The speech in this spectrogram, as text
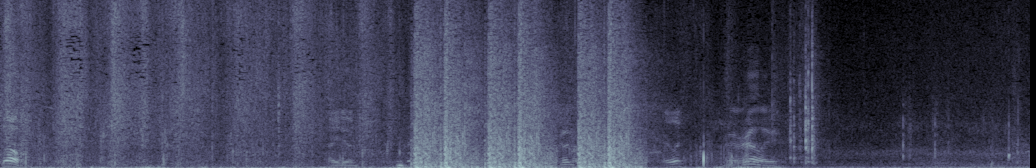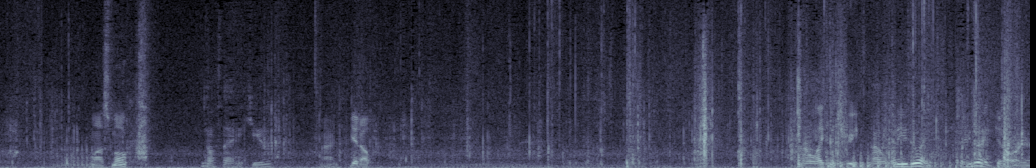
So. How you doing? Really? Really? Wanna smoke? No, thank you. Alright, get up. I don't like the tree. Uh, what are you doing? What are you doing? Get over here.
